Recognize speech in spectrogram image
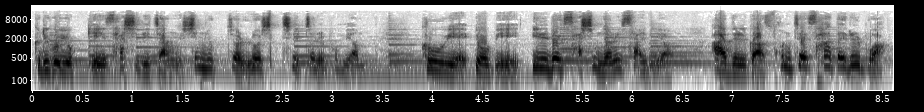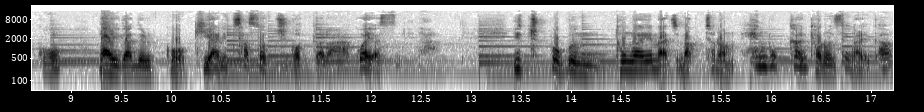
그리고 욥기 42장 16절로 17절을 보면 그 후에 욥이 140년을 살며 아들과 손재 사대를 보았고 나이가 늙고 기한이 차서 죽었더라고 하였습니다. 이 축복은 동화의 마지막처럼 행복한 결혼 생활과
